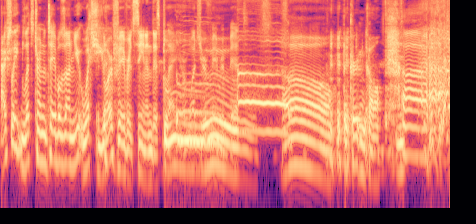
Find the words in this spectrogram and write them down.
actually, let's turn the tables on you. What's your favorite scene in this play? Or What's your favorite bit? Oh, the curtain call. Uh,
